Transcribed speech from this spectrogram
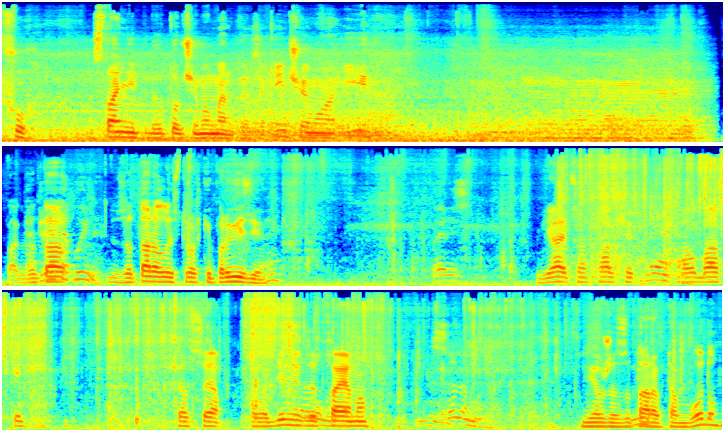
Фух, останні підготовчі моменти закінчуємо і. Так, пильна. затарились трошки провізії. Where Яйця, хавчик, колбаски. Зараз все холодильник запхаємо. Я вже затарив там воду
